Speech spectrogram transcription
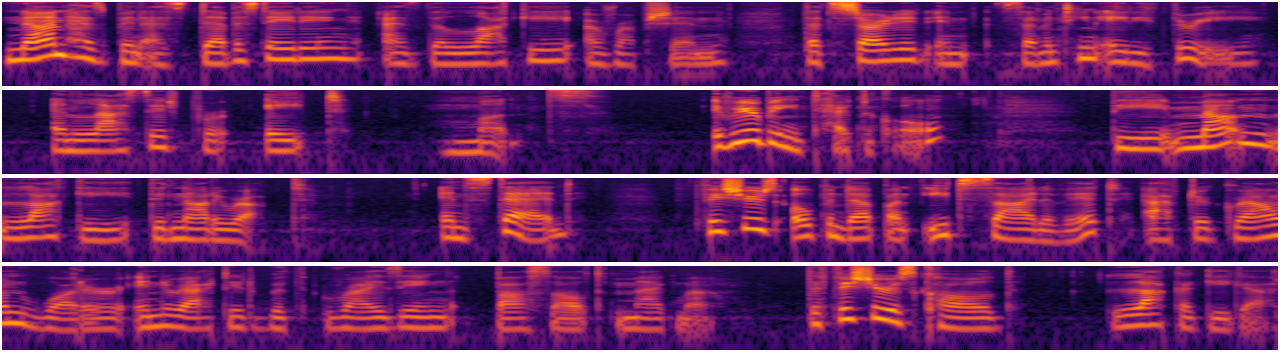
none has been as devastating as the Laki eruption that started in 1783 and lasted for eight months. If we are being technical, the mountain Laki did not erupt. Instead, Fissures opened up on each side of it after groundwater interacted with rising basalt magma. The fissure is called Lakagigar,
